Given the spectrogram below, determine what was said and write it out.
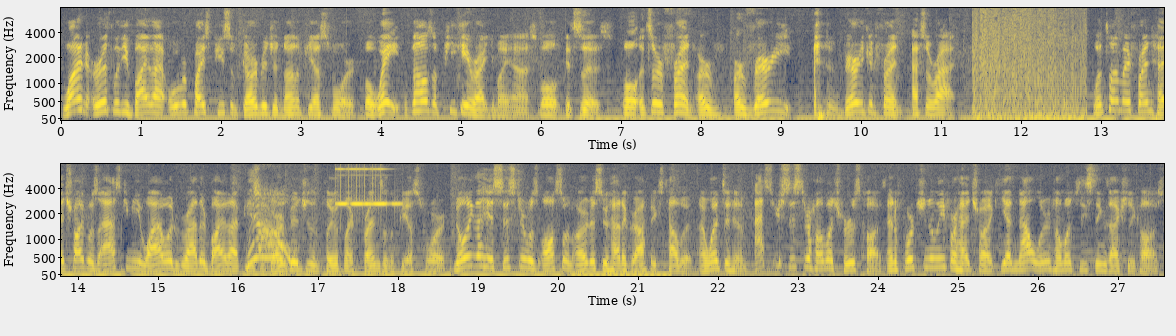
Why on earth would you buy that overpriced piece of garbage and not a PS4? But wait, what the hell is a PK Rat, you might ask? Well, it's this. Well, it's our friend, our, our very, very good friend, as a rat. One time my friend Hedgehog was asking me why I would rather buy that piece of garbage than play with my friends on the PS4. Knowing that his sister was also an artist who had a graphics tablet, I went to him. Ask your sister how much hers cost. And fortunately for Hedgehog, he had now learned how much these things actually cost.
